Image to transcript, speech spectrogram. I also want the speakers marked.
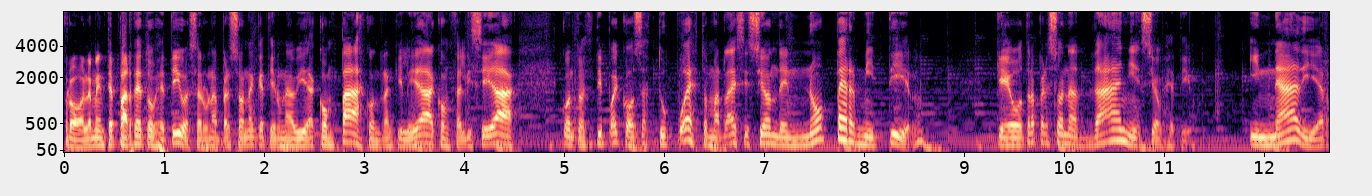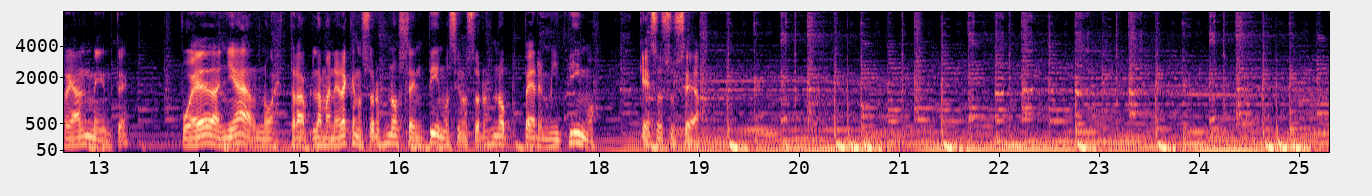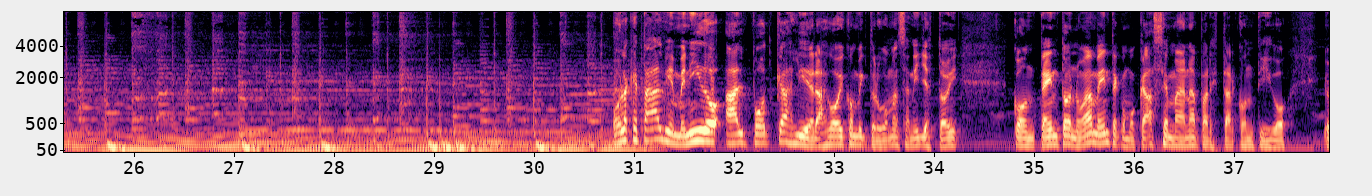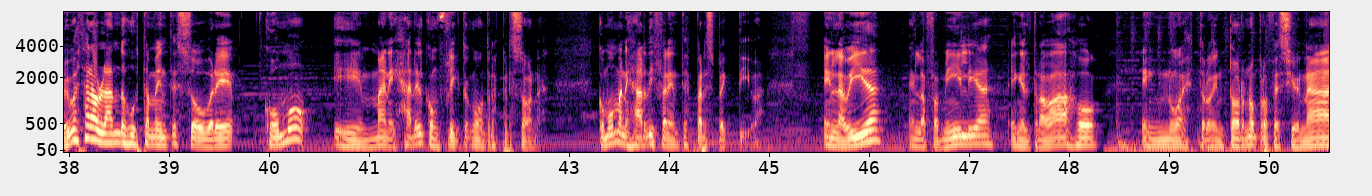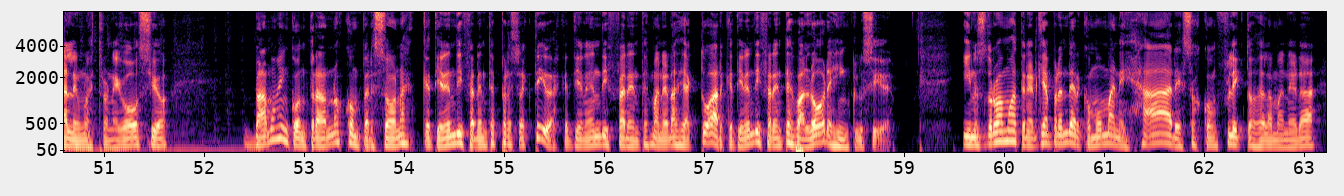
Speaker 1: probablemente parte de tu objetivo es ser una persona que tiene una vida con paz, con tranquilidad, con felicidad, con todo este tipo de cosas, tú puedes tomar la decisión de no permitir que otra persona dañe ese objetivo. Y nadie realmente puede dañar nuestra, la manera que nosotros nos sentimos si nosotros no permitimos que eso suceda. Hola, ¿qué tal? Bienvenido al podcast Liderazgo Hoy con Víctor Hugo Manzanilla. Estoy contento nuevamente, como cada semana, para estar contigo. hoy voy a estar hablando justamente sobre cómo eh, manejar el conflicto con otras personas, cómo manejar diferentes perspectivas. En la vida, en la familia, en el trabajo, en nuestro entorno profesional, en nuestro negocio, vamos a encontrarnos con personas que tienen diferentes perspectivas, que tienen diferentes maneras de actuar, que tienen diferentes valores inclusive. Y nosotros vamos a tener que aprender cómo manejar esos conflictos de la manera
